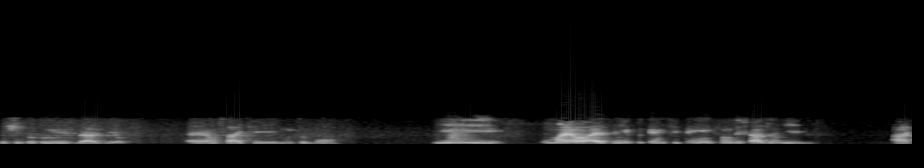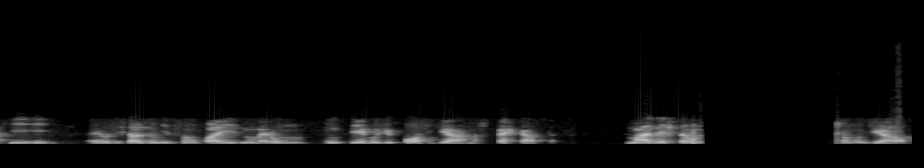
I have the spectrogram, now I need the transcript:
Instituto Mises Brasil, é um site muito bom. E o maior exemplo que a gente tem são os Estados Unidos. Aqui, é, os Estados Unidos são o país número um em termos de posse de armas per capita, mas estão na mundial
